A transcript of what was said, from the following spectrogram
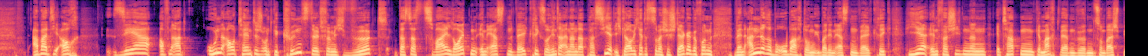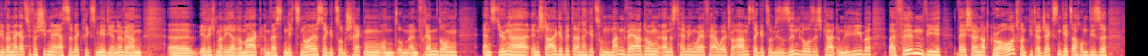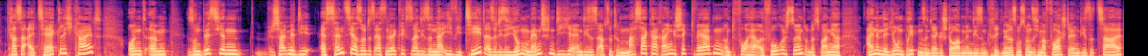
aber die auch sehr auf eine Art unauthentisch und gekünstelt für mich wirkt, dass das zwei Leuten im Ersten Weltkrieg so hintereinander passiert. Ich glaube, ich hätte es zum Beispiel stärker gefunden, wenn andere Beobachtungen über den Ersten Weltkrieg hier in verschiedenen Etappen gemacht werden würden. Zum Beispiel, wir haben ja ganz viele verschiedene Erste Weltkriegsmedien. Ne? Wir haben äh, Erich Maria Remarque im Westen nichts Neues, da geht es um Schrecken und um Entfremdung. Ernst Jünger in Stahlgewittern, da geht es um Mannwerdung, Ernest Hemingway Farewell to Arms, da geht es um diese Sinnlosigkeit, um die Liebe. Bei Filmen wie They Shall Not Grow Old von Peter Jackson geht es auch um diese krasse Alltäglichkeit und ähm, so ein bisschen scheint mir die Essenz ja so des Ersten Weltkriegs zu sein, diese Naivität, also diese jungen Menschen, die hier in dieses absolute Massaker reingeschickt werden und vorher euphorisch sind. Und das waren ja eine Million Briten sind ja gestorben in diesem Krieg. Ne? Das muss man sich mal vorstellen, diese Zahl,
